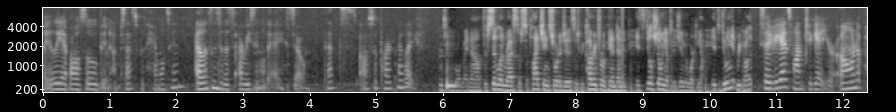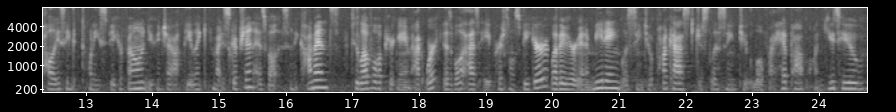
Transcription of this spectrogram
Lately, I've also been obsessed with Hamilton. I listen to this every single day, so that's also part of my life. Team world right now. There's civil unrest, there's supply chain shortages, there's recovering from a pandemic. It's still showing up to the gym and working out. It's doing it regardless. So if you guys want to get your own Polysync 20 speakerphone, you can check out the link in my description as well as in the comments to level up your game at work as well as a personal speaker. Whether you're in a meeting, listening to a podcast, just listening to lo-fi hip hop on YouTube.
